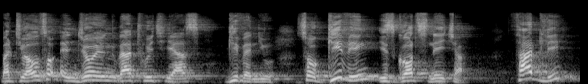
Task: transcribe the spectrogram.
but you're also enjoying that which He has given you. So, giving is God's nature. Thirdly,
